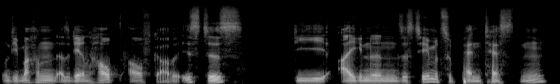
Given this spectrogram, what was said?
Und die machen, also deren Hauptaufgabe ist es, die eigenen Systeme zu pen-testen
